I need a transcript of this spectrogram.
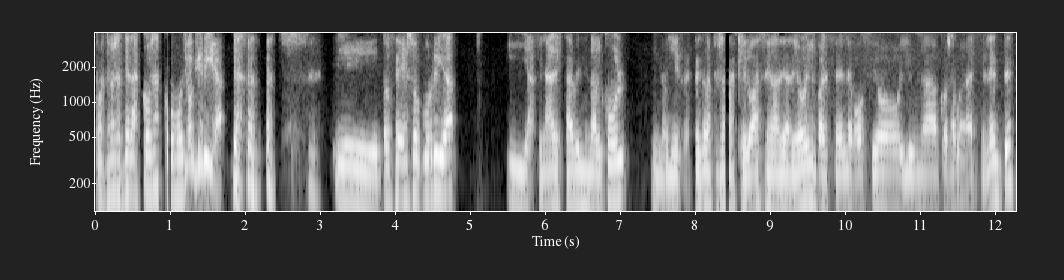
porque no se hacían las cosas como yo quería. y entonces eso ocurría y al final estaba vendiendo alcohol. Y, oye, respeto a las personas que lo hacen a día de hoy, me parece el negocio y una cosa buena, excelente,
